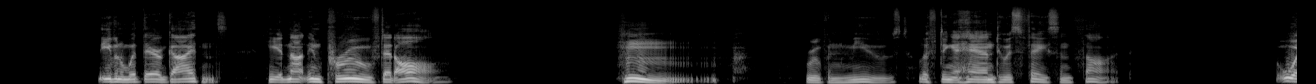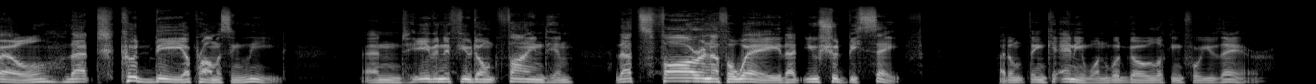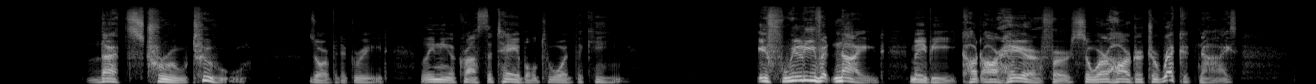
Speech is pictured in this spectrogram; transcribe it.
Even with their guidance, he had not improved at all. Hmm, Reuben mused, lifting a hand to his face in thought. Well, that could be a promising lead. And even if you don't find him, that's far enough away that you should be safe. I don't think anyone would go looking for you there. That's true, too, Zorvut agreed, leaning across the table toward the king. If we leave at night, maybe cut our hair first so we're harder to recognize.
